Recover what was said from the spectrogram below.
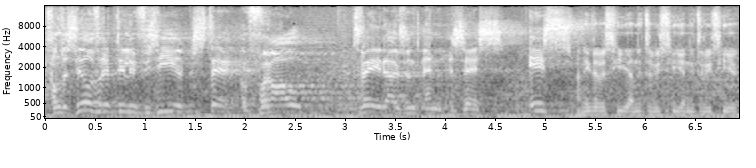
van de zilveren televisier Ster Vrouw 2006 is... Anita Witsier, Anita Witsier, Anita Witsier.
